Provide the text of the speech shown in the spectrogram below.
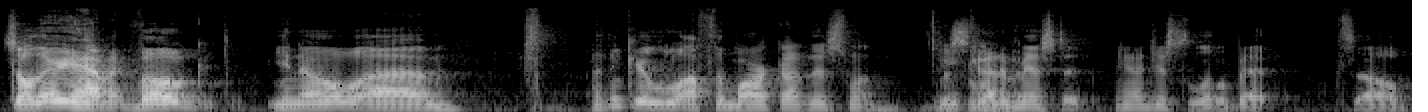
So there you have it, Vogue. You know, um, I think you're a little off the mark on this one. Just you kind of missed it, yeah, just a little bit. So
